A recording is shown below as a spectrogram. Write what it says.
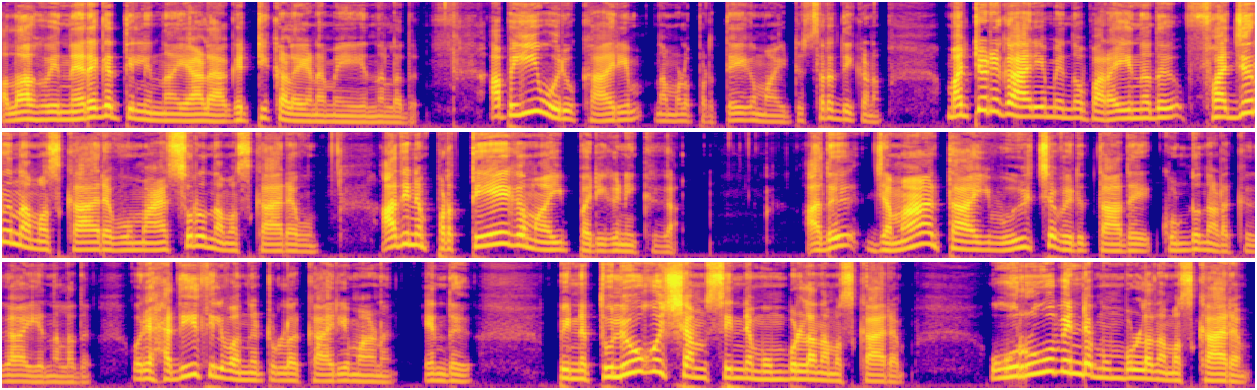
അള്ളാഹുവെ നരകത്തിൽ നിന്ന് അയാളെ അകറ്റിക്കളയണമേ എന്നുള്ളത്. അപ്പോൾ ഈ ഒരു കാര്യം നമ്മൾ പ്രത്യേകമായിട്ട് ശ്രദ്ധിക്കണം. മറ്റൊരു കാര്യം എന്ന് പറയുന്നത് ഫജർ നമസ്കാരവും അസുർ നമസ്കാരവും അതിനെ പ്രത്യേകമായി പരിഗണിക്കുക. അത് ജമാഅത്തായി വീഴ്ച വരുത്താതെ കൊണ്ടു നടക്കുക എന്നുള്ളത്. ഒരു ഹദീസിൽ വന്നിട്ടുള്ള കാര്യമാണ് എന്ത്? പിന്നെ തുലൂഹു ഷംസിന്റെ മുമ്പുള്ള നമസ്കാരം. ഉറൂബിന്റെ മുമ്പുള്ള നമസ്കാരം.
